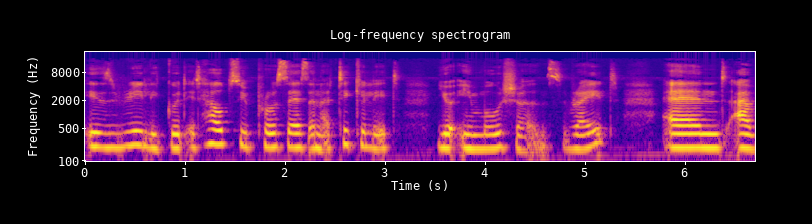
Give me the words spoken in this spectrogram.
is really good. It helps you process and articulate your emotions right? And I,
